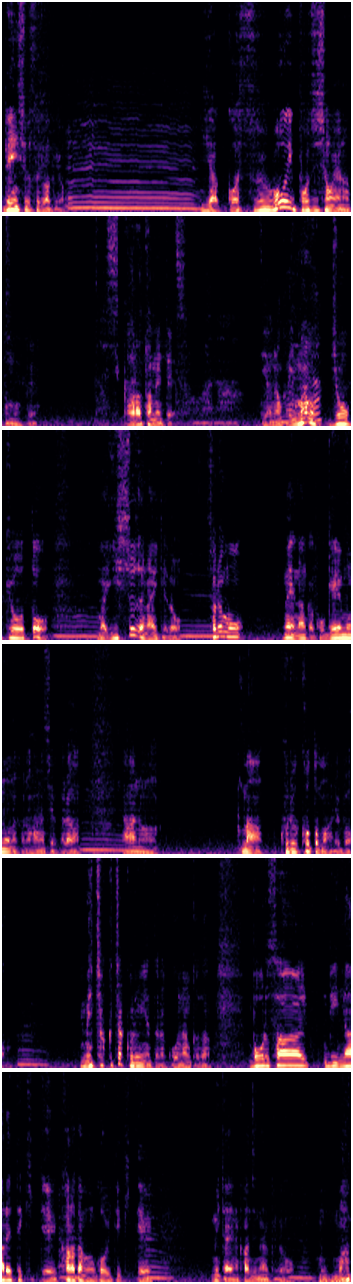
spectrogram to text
練習するわけよ。う、ん。いやこれすごいポジションやなと思って。改めて。そうやな。いやなんか今の状況と、うん。まあ、一緒じゃないけどうん。それもねなんかこうゲームの中の話やからうん。あのまあ来ることもあればうん。めちゃくちゃ来るんやったらこうなんかさボール触り慣れてきて体も動いてきて、みたいな感じになるけど、もう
